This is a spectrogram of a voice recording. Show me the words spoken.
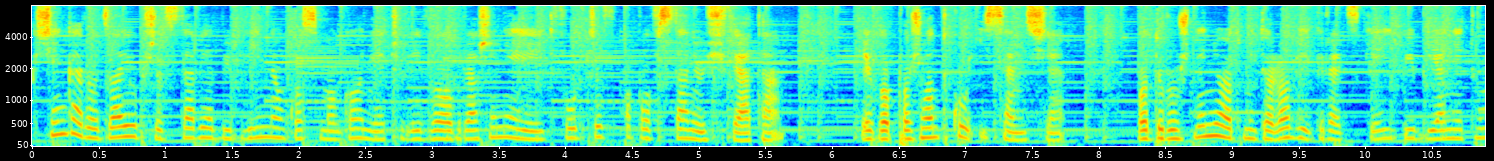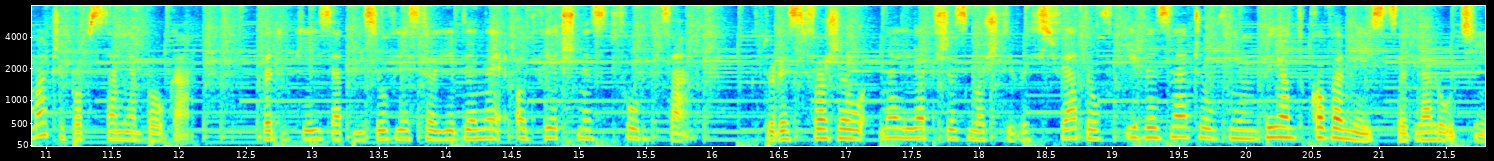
Księga Rodzaju przedstawia biblijną kosmogonię, czyli wyobrażenie jej twórców o powstaniu świata, jego porządku i sensie. W odróżnieniu od mitologii greckiej, Biblia nie tłumaczy powstania Boga. Według jej zapisów jest to jedyny odwieczny Stwórca, który stworzył najlepszy z możliwych światów i wyznaczył w nim wyjątkowe miejsce dla ludzi.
